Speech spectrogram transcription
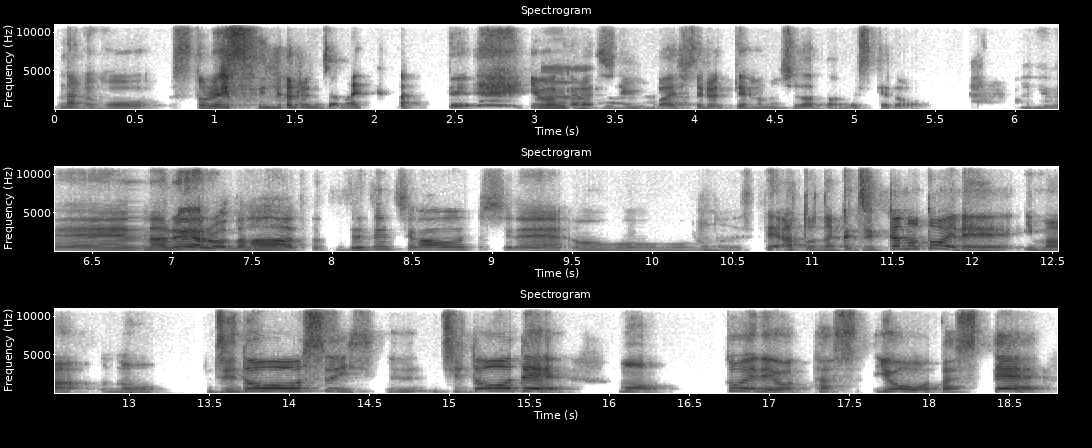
なんかこうストレスになるんじゃないかなって今から心配してるっていう話だったんですけど、ねなるやろな。だって全然違うしね。うん。そうなんですであとなんか実家のトイレ今あの自動水ん？自動でもうトイレを足す用を足して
